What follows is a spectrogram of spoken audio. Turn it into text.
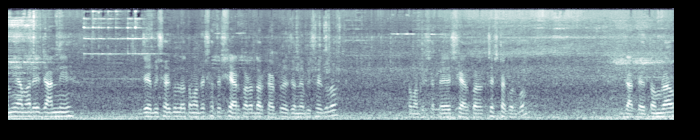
আমি আমার এই জার্নি, যে বিষয়গুলো তোমাদের সাথে শেয়ার করা দরকার, প্রয়োজনীয় বিষয়গুলো তোমাদের সাথে শেয়ার করার চেষ্টা করব। যাতে তোমরাও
